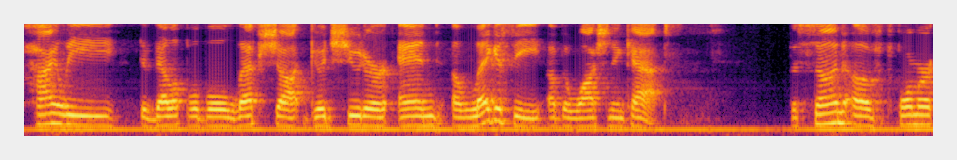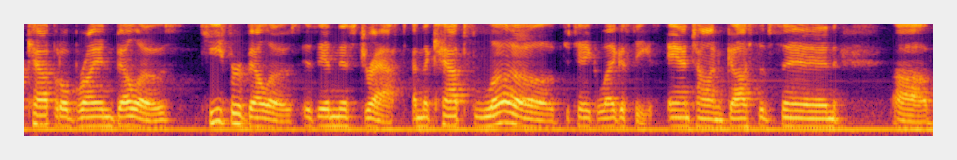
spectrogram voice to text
highly developable left shot, good shooter, and a legacy of the Washington Caps. The son of former Capital Brian Bellows, Kieffer Bellows, is in this draft, and the Caps love to take legacies. Anton Gustafsson, uh,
